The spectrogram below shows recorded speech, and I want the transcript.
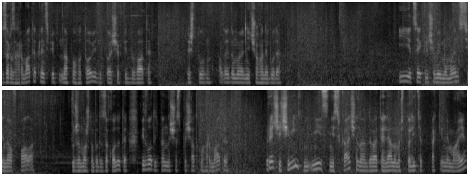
Зараз гармати, в принципі, на поготові для того, щоб відбивати цей штурм, але я думаю, нічого не буде. І цей ключовий момент, стіна впала. Тут же можна буде заходити. Підводить, певно, що спочатку гармати. До речі, чи міцність вкачана? Давайте глянемо, століття так і немає.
